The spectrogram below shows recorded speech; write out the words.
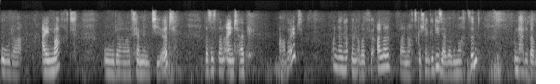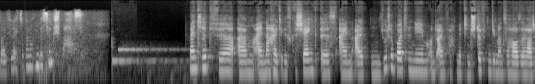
oder einmacht oder fermentiert. Das ist dann ein Tag Arbeit und dann hat man aber für alle Weihnachtsgeschenke, die selber gemacht sind und hatte dabei vielleicht sogar noch ein bisschen Spaß. Mein Tipp für ähm, ein nachhaltiges Geschenk ist, einen alten Jutebeutel nehmen und einfach mit den Stiften, die man zu Hause hat,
